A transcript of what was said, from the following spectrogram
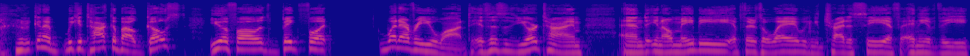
we're gonna we could talk about ghosts, UFOs, Bigfoot whatever you want. If this is your time, and you know maybe if there's a way we can try to see if any of the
